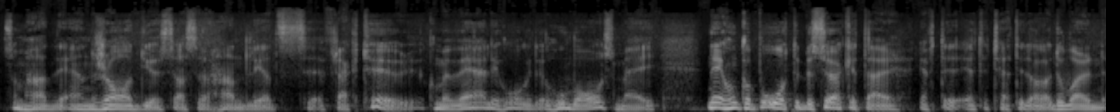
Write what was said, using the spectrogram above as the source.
som hade en radius, alltså handledsfraktur. Jag kommer väl ihåg det. Hon var hos mig. Nej, hon kom på återbesöket där efter, efter 30 dagar. Då var den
